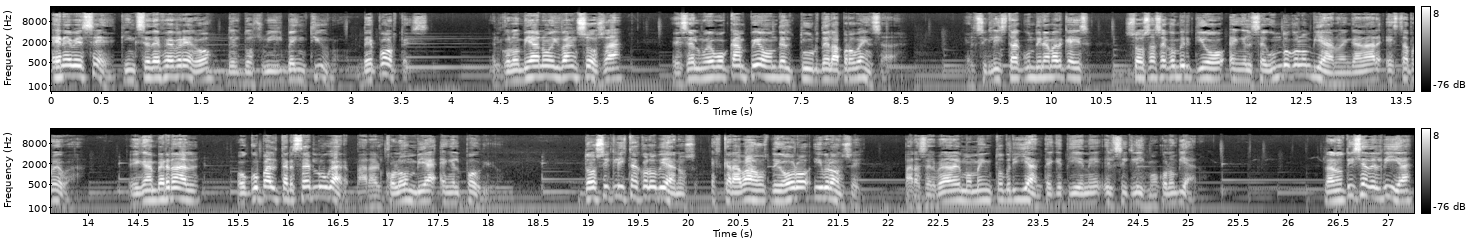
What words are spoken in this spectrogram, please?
NBC, 15 de febrero del 2021. Deportes. El colombiano Iván Sosa es el nuevo campeón del Tour de la Provenza. El ciclista cundinamarqués Sosa se convirtió en el segundo colombiano en ganar esta prueba. Egan Bernal ocupa el tercer lugar para el Colombia en el podio. Dos ciclistas colombianos, escarabajos de oro y bronce, para celebrar el momento brillante que tiene el ciclismo colombiano. La noticia del día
